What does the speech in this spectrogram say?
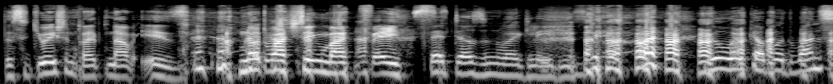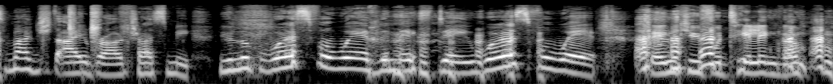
the situation right now is I'm not washing my face. That doesn't work, ladies. You'll wake up with one smudged eyebrow, trust me. You look worse for wear the next day. Worse for wear. Thank you for telling them. I,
